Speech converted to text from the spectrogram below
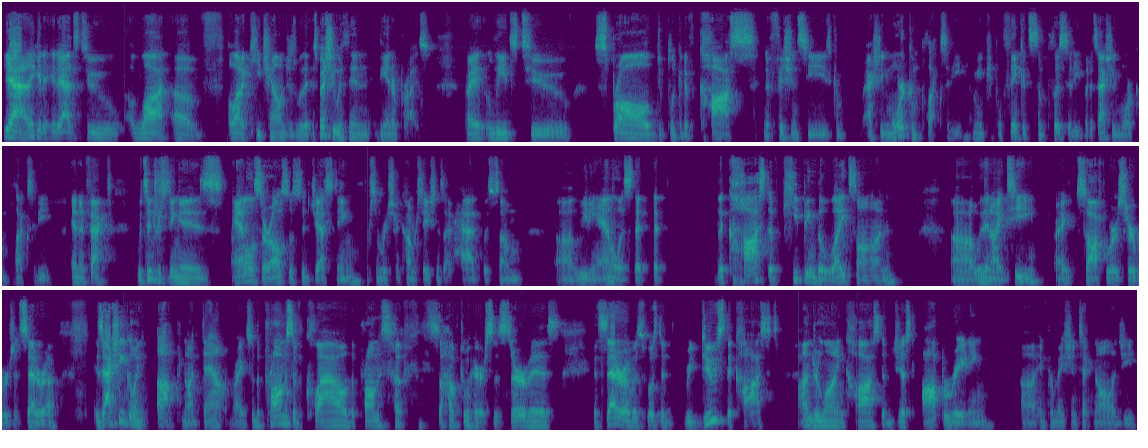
Yeah, I think it, it adds to a lot of a lot of key challenges with it, especially within the enterprise. Right, it leads to sprawl, duplicative costs, inefficiencies, com- actually more complexity. I mean, people think it's simplicity, but it's actually more complexity. And in fact, what's interesting is analysts are also suggesting, some recent conversations I've had with some uh, leading analysts, that, that the cost of keeping the lights on uh, within IT, right, software, servers, et cetera, is actually going up, not down, right? So the promise of cloud, the promise of software as a service, et cetera, was supposed to reduce the cost, underlying cost of just operating uh, information technology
